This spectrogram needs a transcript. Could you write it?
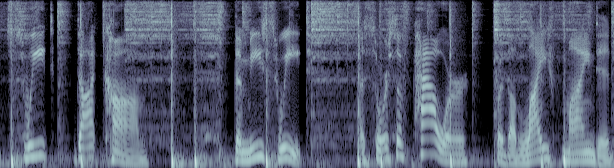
suite.com. The Me Suite, a source of power for the life minded.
